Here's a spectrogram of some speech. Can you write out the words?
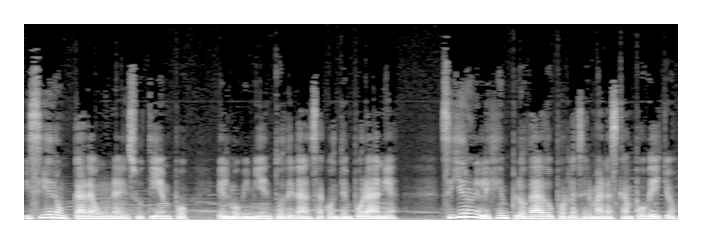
hicieron cada una en su tiempo el movimiento de danza contemporánea, siguieron el ejemplo dado por las hermanas Campobello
